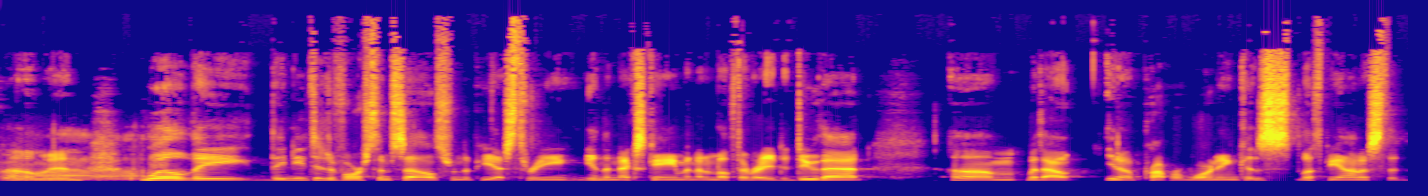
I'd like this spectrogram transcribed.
Oh man. Well, they they need to divorce themselves from the PS3 in the next game, and I don't know if they're ready to do that um, without you know proper warning. Because let's be honest, the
